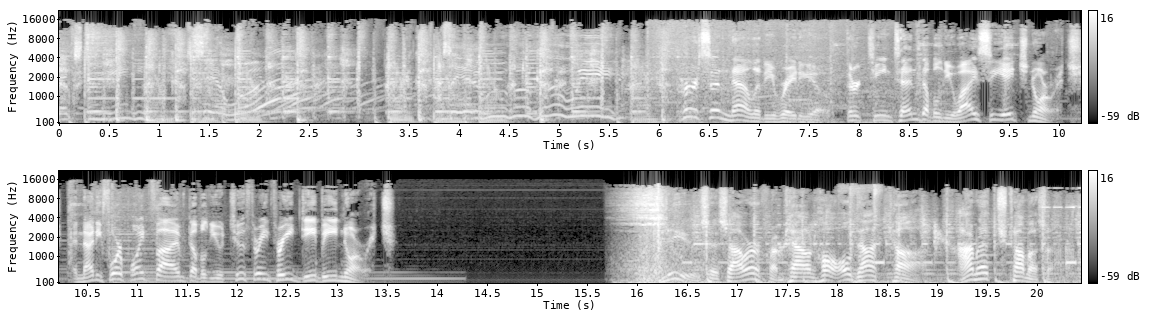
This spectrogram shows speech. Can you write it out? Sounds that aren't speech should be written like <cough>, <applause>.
next to me. She said, what? I said, ooh, ooh, ooh, Personality Radio, 1310 WICH Norwich and 94.5 W233DB Norwich. News this hour from townhall.com. I'm Rich Thomason.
